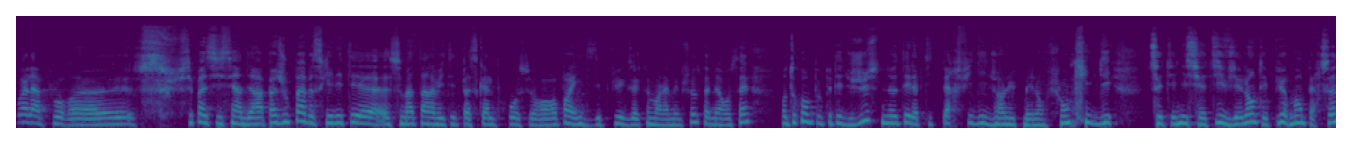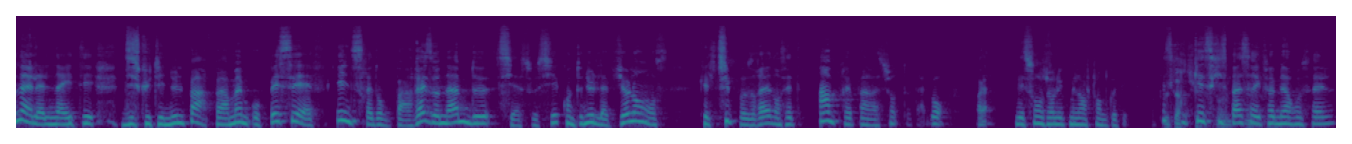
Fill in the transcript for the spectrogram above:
Voilà pour. euh, je ne sais pas si c'est un dérapage ou pas, parce qu'il était euh, ce matin l'invité de Pascal Pro sur Europe 1, il disait plus exactement la même chose, Fabien Roussel. En tout cas, on peut peut-être juste noter la petite perfidie de Jean-Luc Mélenchon qui dit cette initiative violente est purement personnelle. Elle n'a été discutée nulle part, pas même au PCF. Il ne serait donc pas raisonnable de s'y associer compte tenu de la violence qu'elle supposerait dans cette impréparation totale. Bon, voilà, laissons Jean-Luc Mélenchon de côté. qui, qu'est-ce qui se passe avec Fabien Roussel?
